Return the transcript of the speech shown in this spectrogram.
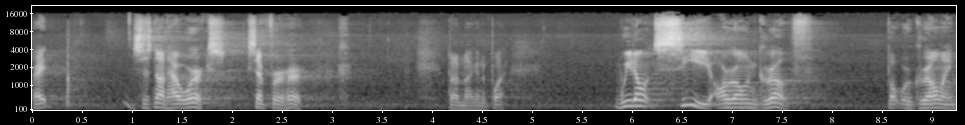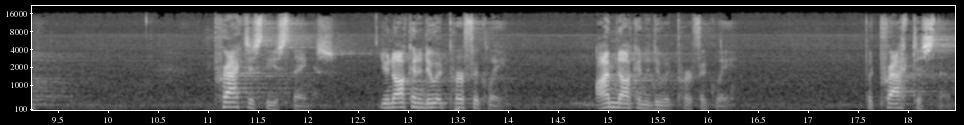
right? It's just not how it works, except for her. but I'm not going to point. We don't see our own growth, but we're growing. Practice these things. You're not going to do it perfectly. I'm not going to do it perfectly. But practice them.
